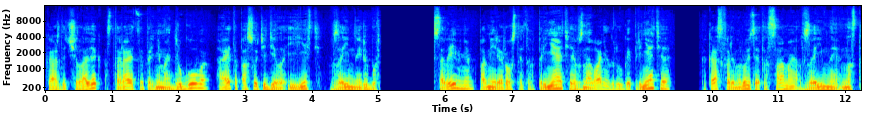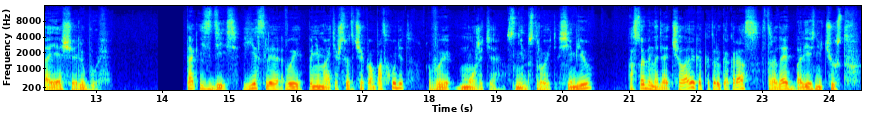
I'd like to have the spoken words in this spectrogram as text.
Каждый человек старается принимать другого, а это, по сути дела, и есть взаимная любовь. Со временем, по мере роста этого принятия, узнавания друга и принятия, как раз формируется эта самая взаимная настоящая любовь. Так и здесь. Если вы понимаете, что этот человек вам подходит, вы можете с ним строить семью, особенно для человека, который как раз страдает болезнью чувств.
